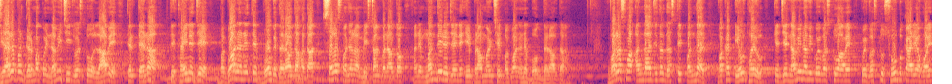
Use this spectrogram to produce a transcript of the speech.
જ્યારે પણ ઘરમાં કોઈ નવી ચીજ વસ્તુઓ લાવે, ત્યારે તેના તે થઈને જે ભગવાન અને તે ભોગ ધરાવતા હતા, સરસ મજાના મિષ્ટાન બનાવતો અને મંદિરે જઈને એ બ્રાહ્મણ છે ભગવાન અને ભોગ ધરાવતા. વર્ષમાં અંદાજિત દસથી પંદર વખત એવું થયું કે જે નવી નવી કોઈ વસ્તુ આવે, કોઈ વસ્તુ શુભ કાર્ય હોય,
